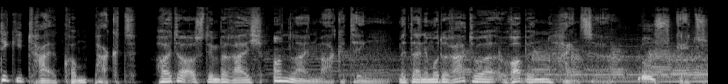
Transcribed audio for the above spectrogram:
digital kompakt. Heute aus dem Bereich Online-Marketing mit deinem Moderator Robin Heinze. Los geht's.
